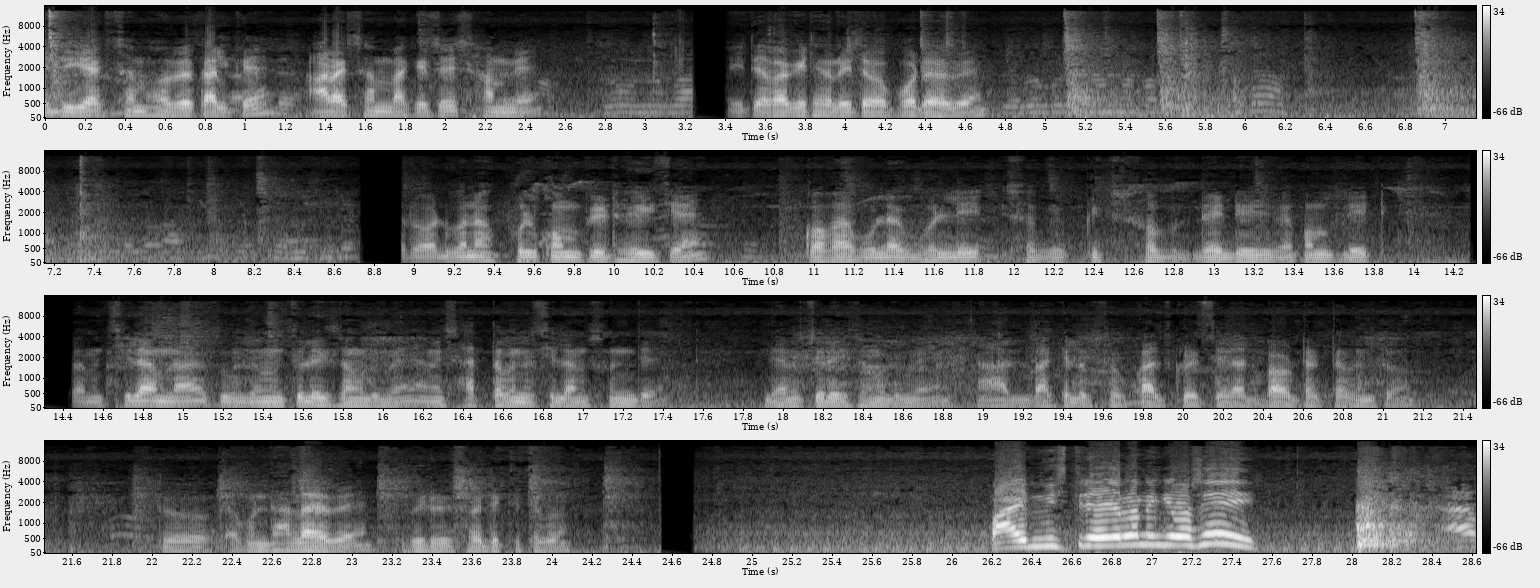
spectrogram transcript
এদিকে এক একসাম হবে কালকে, আর একসাম বাকি আছে সামনে। এটা বাকি থাকলে এটা পরে হবে। রড বানা ফুল কমপ্লিট হয়েছে, কভার বুলাক ভরলি সব কিছু সব রেডি হয়ে যাবে কমপ্লিট। আমি ছিলাম না তুমি আমি চলে গেছিলাম রুমে, আমি সাতটা পর্যন্ত ছিলাম সন্ধ্যে। দিয়ে আমি চলে গেছিলাম রুমে আর বাকি লোক সব কাজ করেছে রাত বারোটা একটা পর্যন্ত। তো এখন ঢালা হবে ভিডিও সবাই দেখতে থাকো। পাইপ মিস্ত্রি হয়ে গেল নাকি বসে? হ্যাঁ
